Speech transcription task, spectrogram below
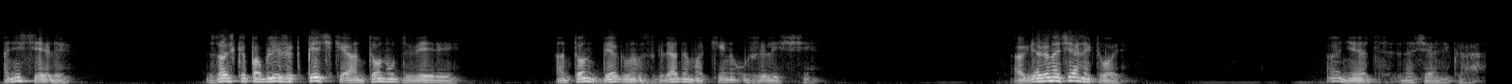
Они сели. Зоська поближе к печке, а Антон у двери. Антон беглым взглядом окинул жилище. «А где же начальник твой?» «А нет начальника»,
